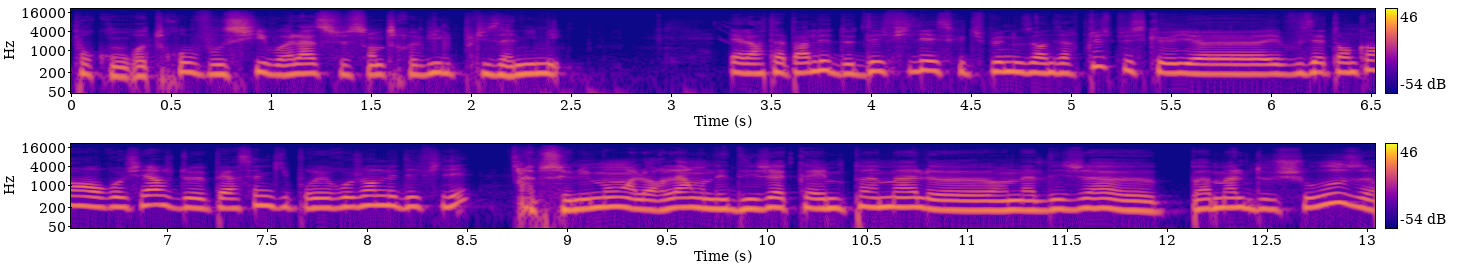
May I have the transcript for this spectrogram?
pour qu'on retrouve aussi voilà ce centre-ville plus animé. Et alors, tu as parlé de défilé. Est-ce que tu peux nous en dire plus, puisque vous êtes encore en recherche de personnes qui pourraient rejoindre le défilé? Absolument. Alors là, on est déjà quand même pas mal, euh, on a déjà euh, pas mal de choses.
